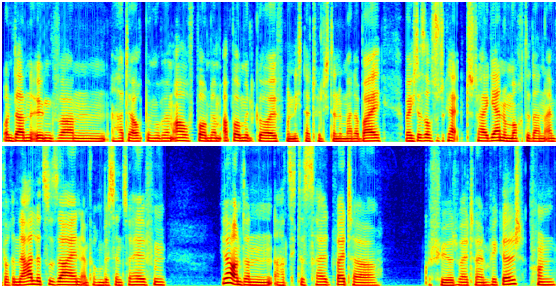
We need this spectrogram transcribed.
Und dann irgendwann hat er auch immer beim Aufbau und beim Abbau mitgeholfen und ich natürlich dann immer dabei, weil ich das auch total, total gerne mochte, dann einfach in der Halle zu sein, einfach ein bisschen zu helfen. Ja, und dann hat sich das halt weitergeführt, weiterentwickelt. Und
